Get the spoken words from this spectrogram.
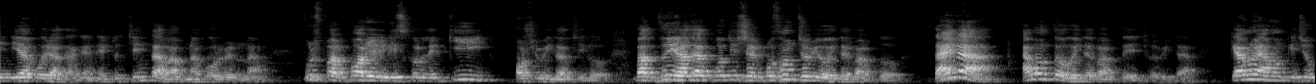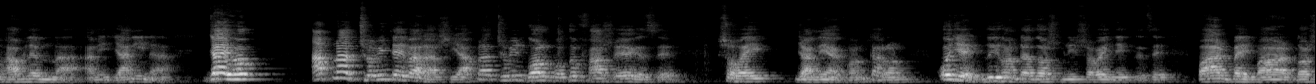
ইন্ডিয়া পয়রা থাকেন, একটু চিন্তা ভাবনা করবেন না। পুষ্পার পরে রিলিজ করলে কি অসুবিধা ছিল? বা দুই হাজার পঁচিশের প্রথম ছবি হইতে পারতো, তাই না? এমন তো হইতে পারতো এই ছবিটা। কেন এমন কিছু ভাবলেন না, আমি জানি না। যাই হোক, আপনার ছবিতে এবার আসি। আপনার ছবির গল্প তো ফাঁস হয়ে গেছে, সবাই জানে এখন। কারণ ওই যে দুই ঘণ্টা দশ মিনিট সবাই দেখতেছে, পার্ট বাই পার্ট, দশ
